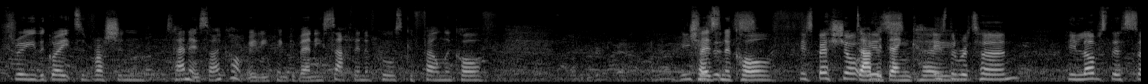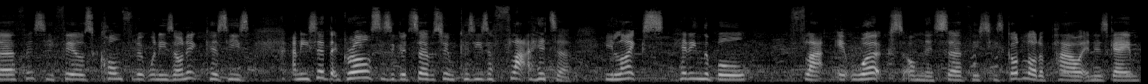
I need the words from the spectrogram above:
through the greats of Russian tennis, I can't really think of any. Safin, of course, Kafelnikov. he Chesnokov, His best shot is, is the return. He loves this surface. He feels confident when he's on it because he's, and he said that grass is a good surface to him because he's a flat hitter. He likes hitting the ball flat. It works on this surface. He's got a lot of power in his game,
